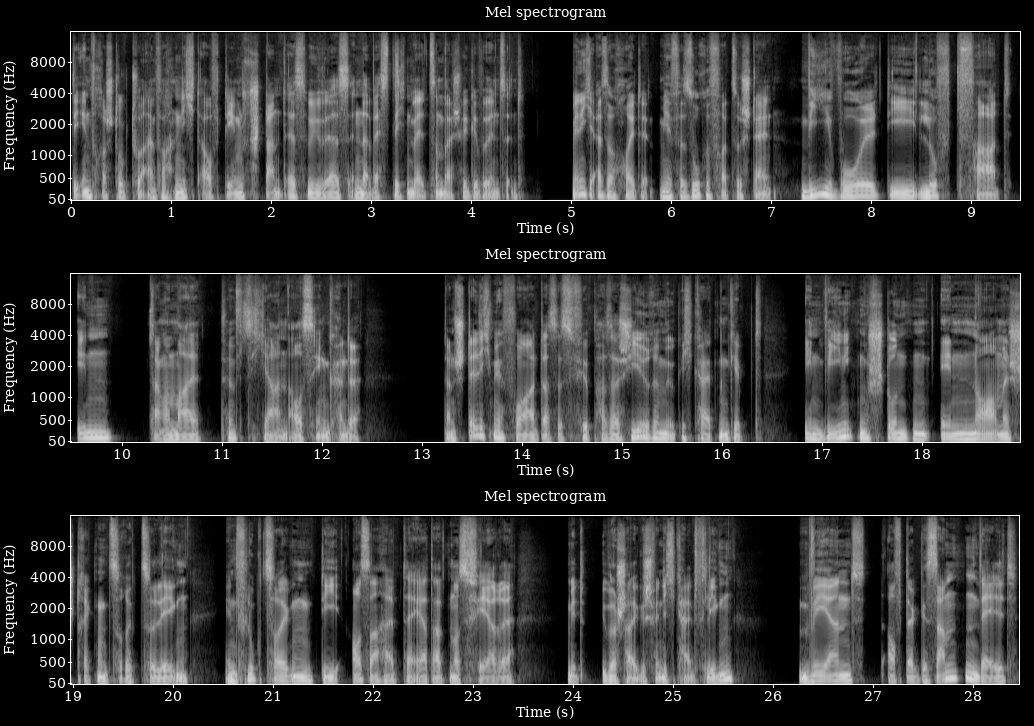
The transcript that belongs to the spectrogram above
die Infrastruktur einfach nicht auf dem Stand ist, wie wir es in der westlichen Welt zum Beispiel gewöhnt sind. Wenn ich also heute mir versuche vorzustellen, wie wohl die Luftfahrt in, sagen wir mal, 50 Jahren aussehen könnte, dann stelle ich mir vor, dass es für Passagiere Möglichkeiten gibt, in wenigen Stunden enorme Strecken zurückzulegen, in Flugzeugen, die außerhalb der Erdatmosphäre mit Überschallgeschwindigkeit fliegen, während auf der gesamten Welt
